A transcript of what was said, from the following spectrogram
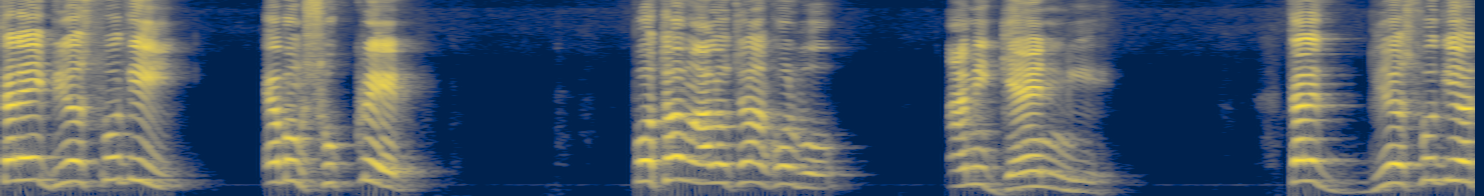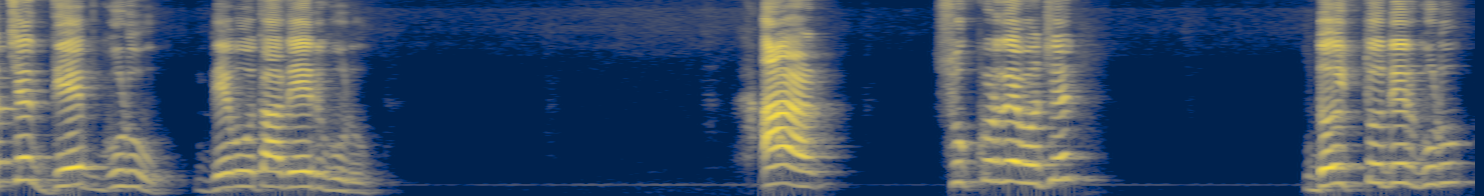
তাহলে এই বৃহস্পতি এবং শুক্রের প্রথম আলোচনা করব আমি জ্ঞান নিয়ে। তাহলে বৃহস্পতি হচ্ছে দেবগুরু, দেবতাদের গুরু। আর শুক্রদেব হচ্ছেন দৈত্যদের গুরু।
